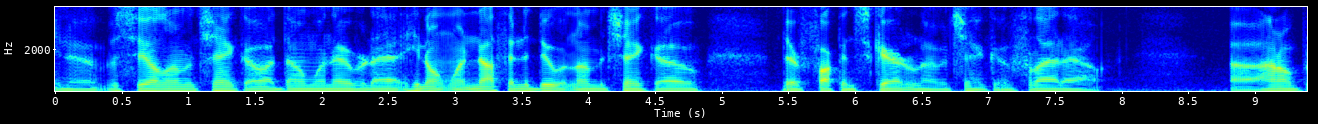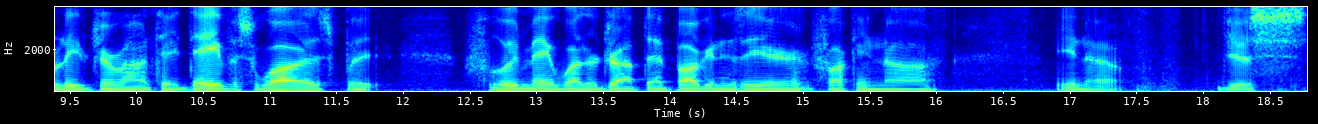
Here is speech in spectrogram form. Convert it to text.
You know, Vasil Lomachenko, I don't want over that. He don't want nothing to do with Lomachenko. They're fucking scared of Lomachenko, flat out. Uh, I don't believe Gervonta Davis was, but Floyd Mayweather dropped that bug in his ear. And fucking, uh, you know, just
